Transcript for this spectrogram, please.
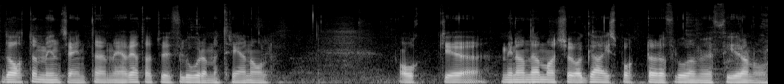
datum minns jag inte, men jag vet att vi förlorade med 3-0. Och eh, min andra match var Gais borta, då förlorade med 4-0.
